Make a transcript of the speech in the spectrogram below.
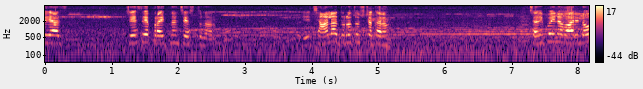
చేయాల్సి చేసే ప్రయత్నం చేస్తున్నారు. ఇది చాలా దురదృష్టకరం. చనిపోయిన వారిలో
